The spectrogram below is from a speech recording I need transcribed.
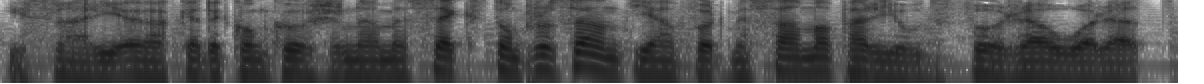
I Sverige ökade konkurserna med 16% jämfört med samma period förra året.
